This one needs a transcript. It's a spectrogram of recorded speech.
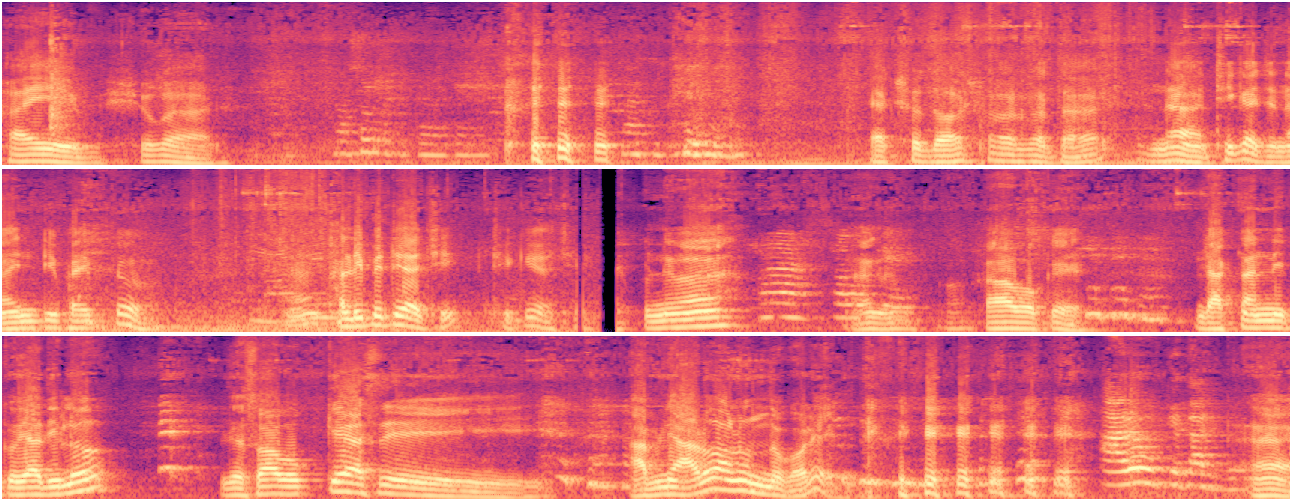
ফাইভ সুগার। একশো দশ হওয়ার কথা। না ঠিক আছে নাইনটি ফাইভ তো। হ্যাঁ, খালি পেটে আছি ঠিকই আছে। পূর্ণিমা একদম খাও ওকে। ডাক্তার নি কইয়া দিল যে সব ওকে আছে। আপনি আরও আনন্দ করেন। হ্যাঁ।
